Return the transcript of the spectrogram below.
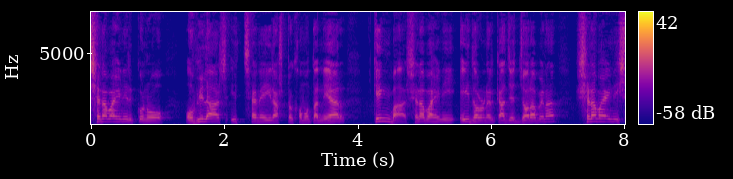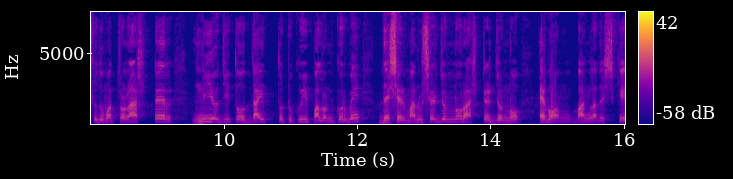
সেনাবাহিনীর কোনো অভিলাষ, ইচ্ছা নেই রাষ্ট্র ক্ষমতা নেয়ার, কিংবা সেনাবাহিনী এই ধরনের কাজে জড়াবে না। সেনাবাহিনী শুধুমাত্র রাষ্ট্রের নিয়োজিত দায়িত্বটুকুই পালন করবে, দেশের মানুষের জন্য, রাষ্ট্রের জন্য এবং বাংলাদেশকে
